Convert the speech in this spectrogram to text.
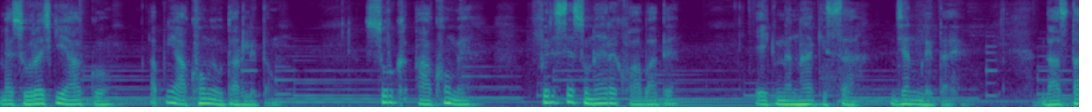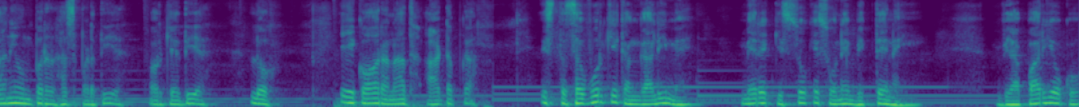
मैं सूरज की आँख को अपनी आँखों में उतार लेता हूँ। सुर्ख आँखों में फिर से सुनहरे ख्वाब आते, एक नन्हा किस्सा जन्म लेता है। दास्तानें उन पर हंस पड़ती है और कहती है, लो एक और अनाथ आटप का। इस तस्वुर की कंगाली में मेरे किस्सों के सोने बिकते नहीं। व्यापारियों को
